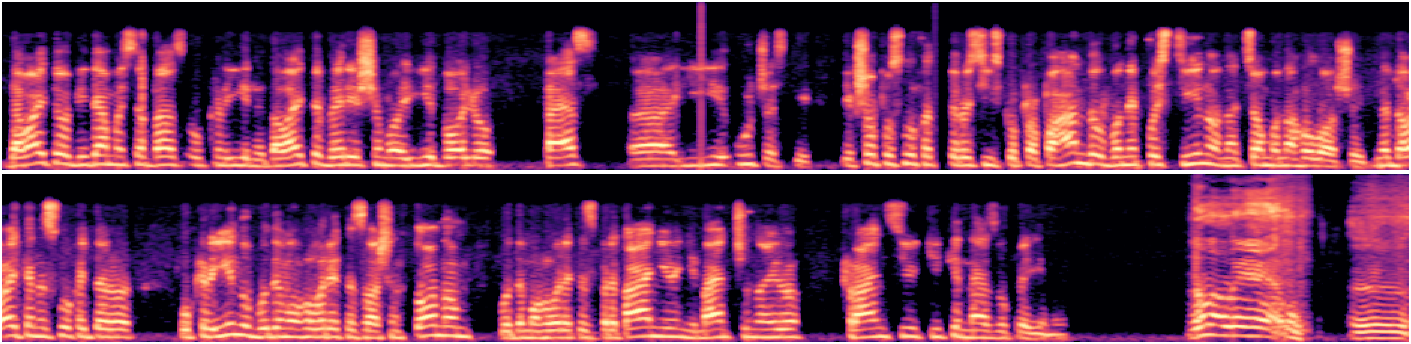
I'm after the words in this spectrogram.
давайте обійдемося без України. Давайте вирішимо її долю без її участі. Якщо послухати російську пропаганду, вони постійно на цьому наголошують. Не давайте не слухайте Україну. Будемо говорити з Вашингтоном, будемо говорити з Британією, Німеччиною, Францією, тільки не з Україною. Ну, але е,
